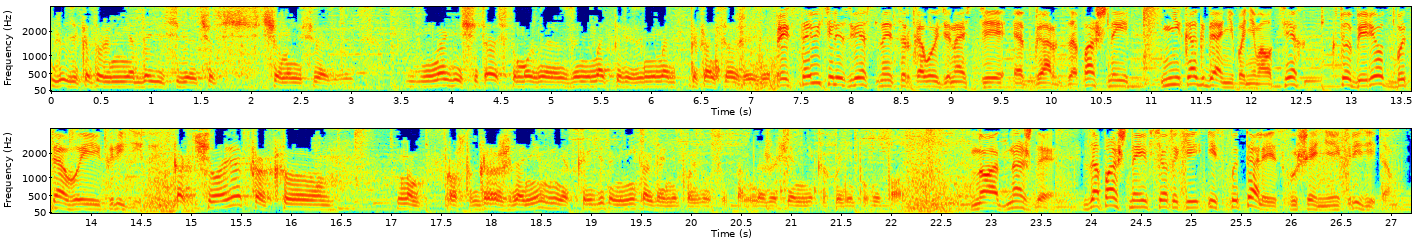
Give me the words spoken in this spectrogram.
люди, которые не отдают себе отчет, с чем они связываются. Многие считают, что можно занимать, перезанимать до конца жизни. Представитель известной цирковой династии Эдгард Запашный никогда не понимал тех, кто берет бытовые кредиты. Как человек, как э, ну, просто гражданин, нет, кредитами никогда не пользовался, там даже фен никакой не покупал. Но однажды Запашные все-таки испытали искушение кредитом.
